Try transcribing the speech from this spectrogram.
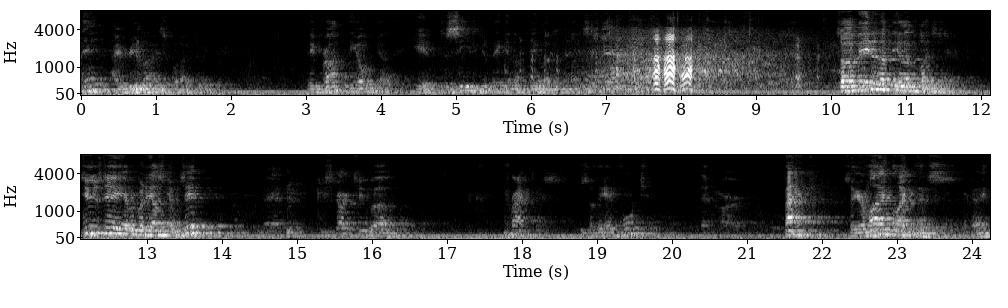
Then I realize what I'm doing. They brought the old guy in to see if he could make it up the 11 flights of stairs. So I made it up the 11 flights of stairs. Tuesday, everybody else comes in, and you start to uh, practice. So they have four chairs that are back. So you're lying like this, okay?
